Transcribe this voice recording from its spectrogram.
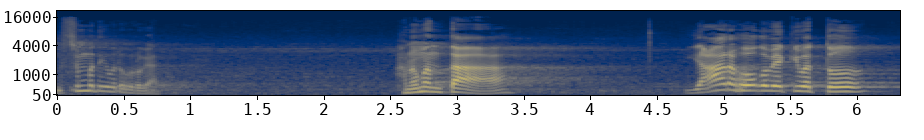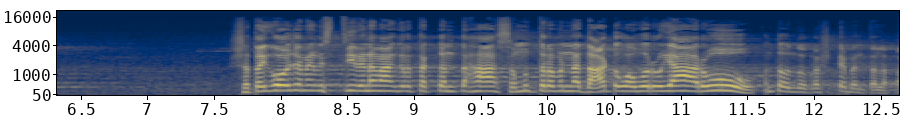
ನರಸಿಂಹದೇವರವರೆಗೂ ಹನುಮಂತ, ಯಾರು ಹೋಗಬೇಕಿವತ್ತು ಶತಯೋಜನ ವಿಸ್ತೀರ್ಣವಾಗಿರತಕ್ಕಂತಹ ಸಮುದ್ರವನ್ನು ದಾಟುವವರು ಯಾರು? ಅಂತ ಒಂದು ಪ್ರಶ್ನೆ ಬಂತಲ್ಲಪ್ಪ.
